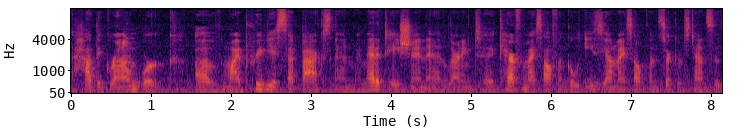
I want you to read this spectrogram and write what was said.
had the groundwork of my previous setbacks and my meditation and learning to care for myself and go easy on myself when circumstances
